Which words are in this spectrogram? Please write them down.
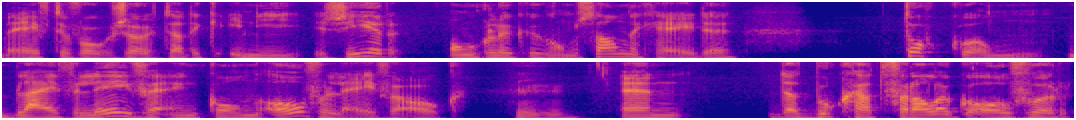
heeft ervoor gezorgd dat ik in die zeer ongelukkige omstandigheden toch kon blijven leven en kon overleven ook. En dat boek gaat vooral ook over.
